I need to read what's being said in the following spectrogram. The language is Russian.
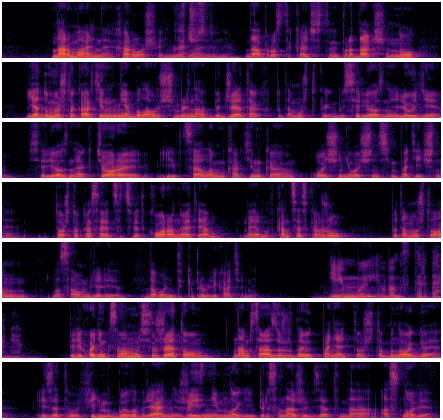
нормальная, хорошая, не Качественная. знаю. Да, просто качественный продакшн, но я думаю, что картина не была ущемлена в бюджетах, потому что как бы серьезные люди, серьезные актеры, и в целом картинка очень и очень симпатичная. То, что касается цветкора, но это я, наверное, в конце скажу, потому что он на самом деле довольно-таки привлекательный. И мы в Амстердаме. Переходим к самому сюжету. Нам сразу же дают понять то, что многое из этого фильма было в реальной жизни. Многие персонажи взяты на основе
